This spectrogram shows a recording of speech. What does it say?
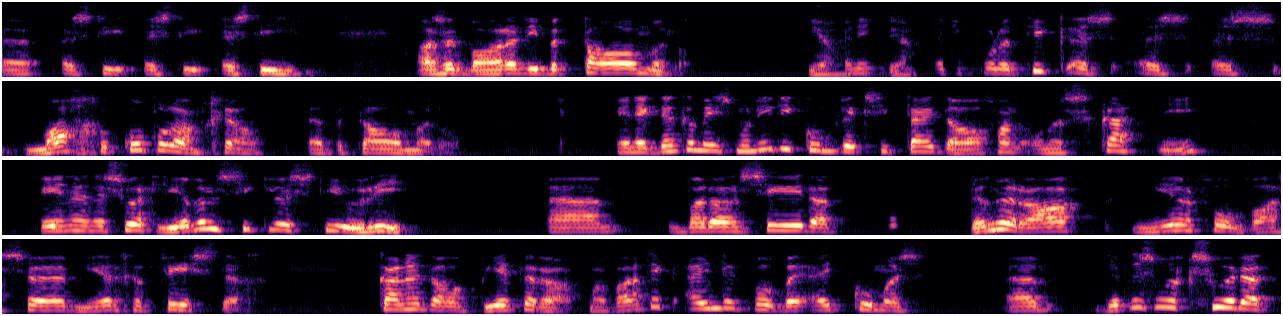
uh, is die is die is die as dit ware die betaalmiddel. Ja. In die, ja. in die politiek is is is mag gekoppel aan geld 'n betaalmiddel. En ek dink 'n mens moenie die kompleksiteit daarvan onderskat nie en in 'n soort lewensiklus teorie ehm um, wat dan sê dat dinge raak meer volwasse, meer gevestig, kan dit dalk beter raak. Maar wat ek eintlik wil by uitkom is ehm um, dit is ook so dat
